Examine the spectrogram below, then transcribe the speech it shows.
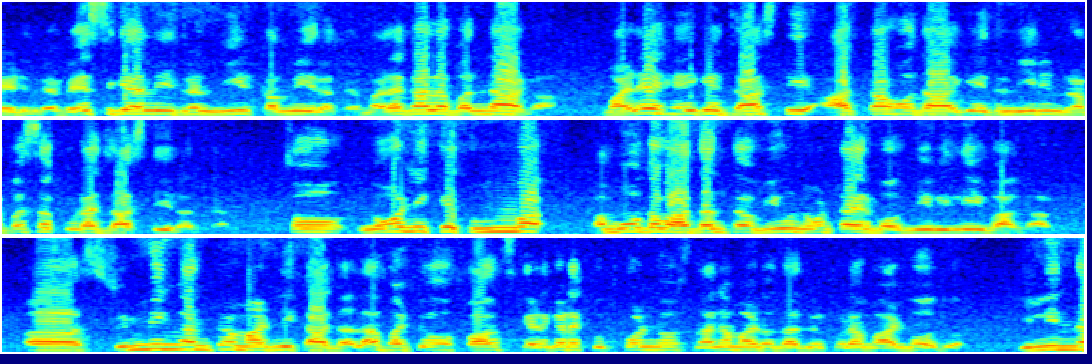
ಹೇಳಿದ್ರೆ ಬೇಸಿಗೆಯಲ್ಲಿ ಇದ್ರಲ್ಲಿ ನೀರ್ ಕಮ್ಮಿ ಇರುತ್ತೆ. ಮಳೆಗಾಲ ಬಂದಾಗ ಮಳೆ ಹೇಗೆ ಜಾಸ್ತಿ ಆಗ್ತಾ ಹೋದ ಹಾಗೆ ಇದ್ರ ನೀರಿನ ರಭಸ ಕೂಡ ಜಾಸ್ತಿ ಇರುತ್ತೆ. ಸೊ ನೋಡ್ಲಿಕ್ಕೆ ತುಂಬಾ ಅಮೋಘವಾದಂತ ವ್ಯೂ ನೋಡ್ತಾ ಇರ್ಬೋದು ನೀವು ಇಲ್ಲಿ ಇವಾಗ. ಸ್ವಿಮ್ಮಿಂಗ್ ಅಂತ ಮಾಡ್ಲಿಕ್ಕೆ ಆಗಲ್ಲ ಬಟ್ ಫಾಲ್ಸ್ ಕೆಳಗಡೆ ಕುತ್ಕೊಂಡು ಸ್ನಾನ ಮಾಡೋದಾದ್ರೂ ಕೂಡ ಮಾಡ್ಬೋದು. ಇಲ್ಲಿಂದ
